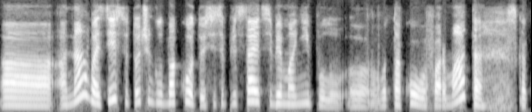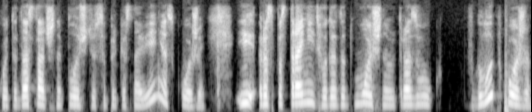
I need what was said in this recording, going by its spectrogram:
А, она воздействует очень глубоко, то есть если представить себе манипулу э, вот такого формата с какой-то достаточной площадью соприкосновения с кожей и распространить вот этот мощный ультразвук вглубь кожи,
